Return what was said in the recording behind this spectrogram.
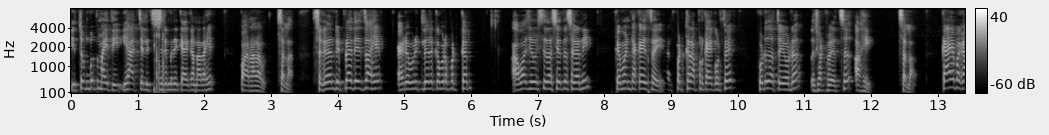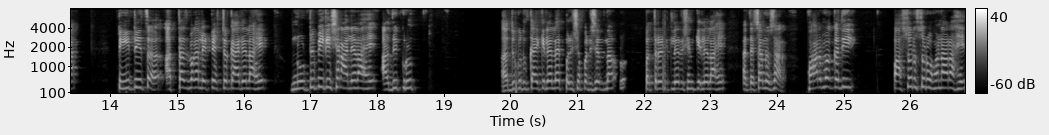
इतंभूत माहिती ह्या आजच्या लेक्चरमध्ये काय करणार आहे पाहणार आहोत. चला सगळ्यांना रिप्लाय द्यायचा आहे. ॲडोवडी क्लिअर करा पटकन. आवाज व्यवस्थित असेल तर सगळ्यांनी कमेंट टाकायचं आहे. आणि पटकन आपण काय करतोय? पुढे जातो एवढं लक्षात ठेवायचं आहे. चला काय बघा? टीईटीचं आत्ताच बघा लेटेस्ट काय आलेलं आहे? नोटिफिकेशन आलेलं आहे. अधिकृत अधिकृत काय केलेलं आहे? परीक्षा परिषदनं पत्र डिक्लेरेशन केलेलं आहे. आणि त्याच्यानुसार फॉर्म कधी पासून सुरू होणार आहे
